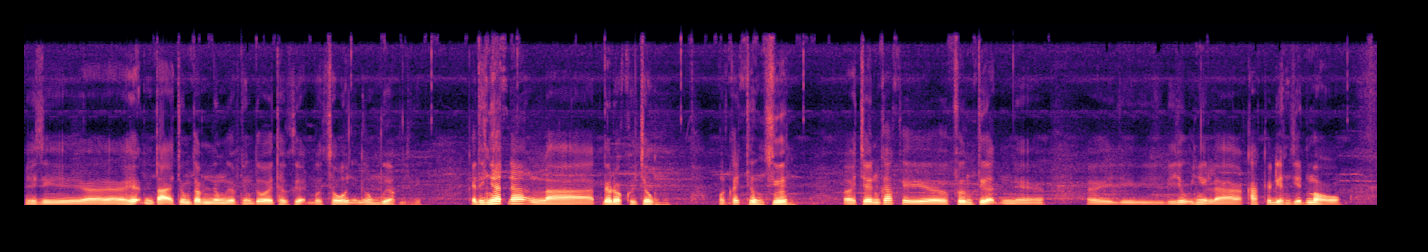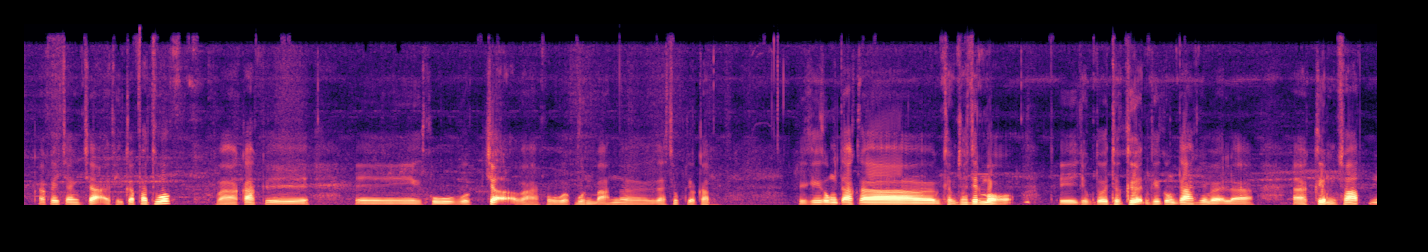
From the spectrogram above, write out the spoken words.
Thì, thì ờ, hiện tại trung tâm nông nghiệp chúng tôi thực hiện một số những công việc. Cái thứ nhất đó là tiêu độc khử trùng một cách thường xuyên ở trên các cái ờ, phương tiện ờ, ờ, ví dụ như là các cái điểm giết mổ, các cái trang trại thì cấp phát thuốc và các cái, khu vực chợ và khu vực buôn bán gia súc gia cầm. Thì cái công tác kiểm soát giết mổ thì chúng tôi thực hiện cái công tác như vậy là à, kiểm soát ừ,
